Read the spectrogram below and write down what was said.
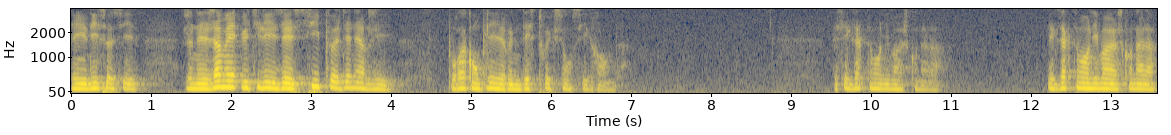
Et il dit ceci, je n'ai jamais utilisé si peu d'énergie pour accomplir une destruction si grande. Et c'est exactement l'image qu'on a là. C'est exactement l'image qu'on a là.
